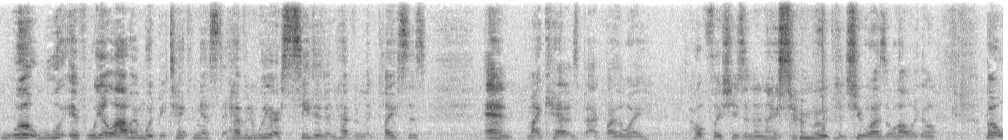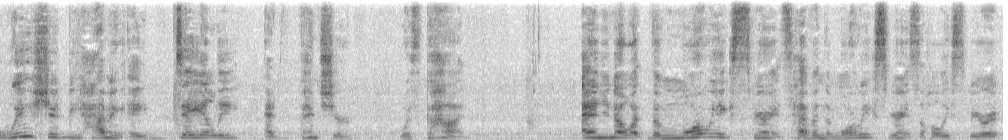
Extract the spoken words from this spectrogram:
will, will, if we allow Him, would be taking us to heaven. We are seated in heavenly places. And my cat is back, by the way. Hopefully, she's in a nicer mood than she was a while ago. But we should be having a daily adventure with God. And you know what? The more we experience heaven, the more we experience the Holy Spirit,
